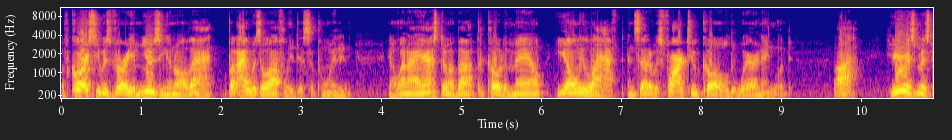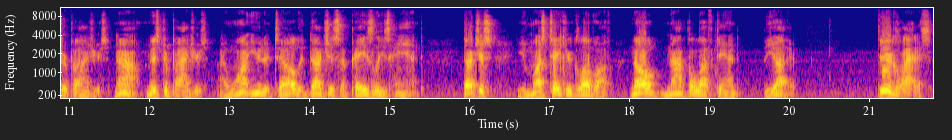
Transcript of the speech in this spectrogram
Of course, he was very amusing and all that, but I was awfully disappointed. And when I asked him about the coat of mail, he only laughed and said it was far too cold to wear in England. Ah, here is Mr. Podgers. Now, Mr. Podgers, I want you to tell the Duchess of Paisley's hand. Duchess, you must take your glove off. No, not the left hand, the other. Dear Gladys,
